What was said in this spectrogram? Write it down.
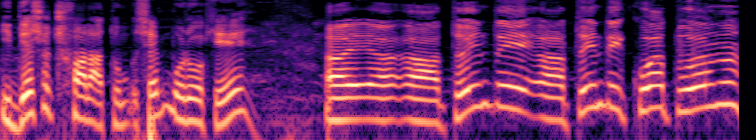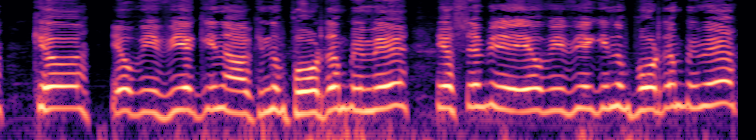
E deixa eu te falar, tu sempre morou aqui? há, há, 30, há 34 anos que eu, eu vivi aqui, na, aqui no Portão Primeiro, eu sempre eu vivi aqui no Portão Primeiro.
